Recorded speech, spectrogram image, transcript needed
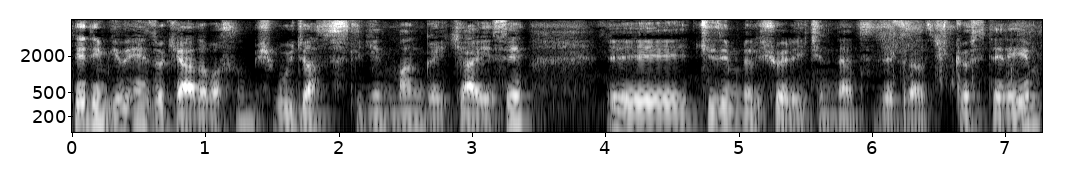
Dediğim gibi Enzo kağıda basılmış bu Justice League'in manga hikayesi. E, çizimleri şöyle içinden size birazcık göstereyim.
